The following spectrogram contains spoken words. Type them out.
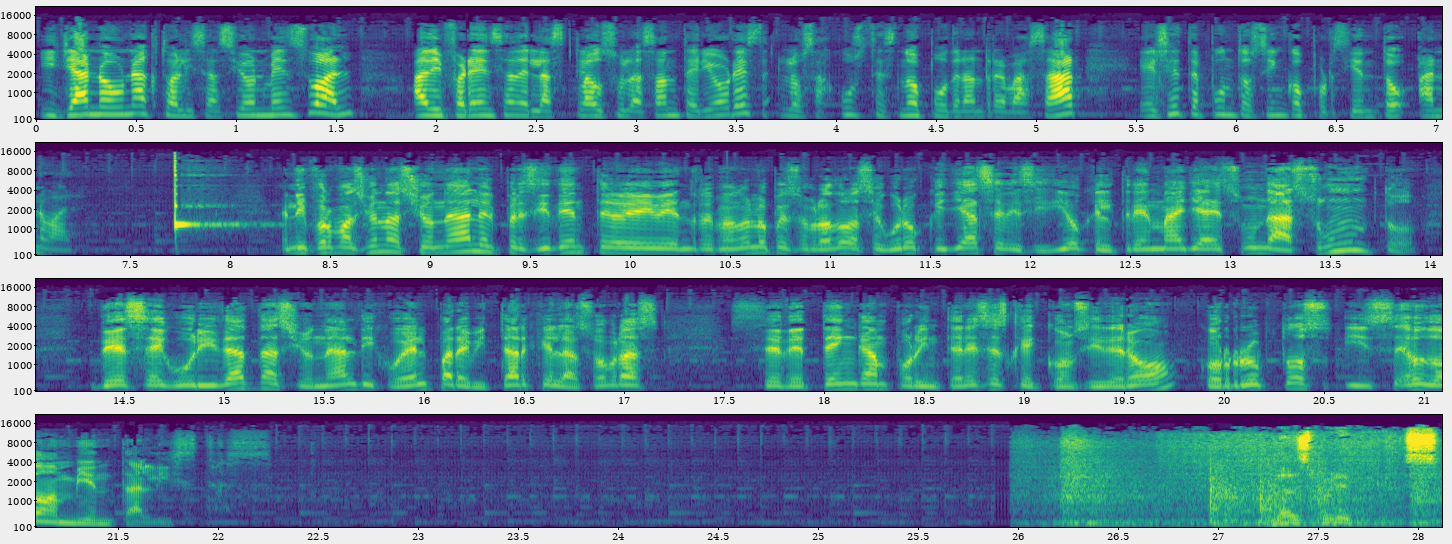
y ya no una actualización mensual. A diferencia de las cláusulas anteriores, los ajustes no podrán rebasar el 7.5% anual. En información nacional, el presidente Andrés Manuel López Obrador aseguró que ya se decidió que el tren Maya es un asunto de seguridad nacional, dijo él, para evitar que las obras se detengan por intereses que consideró corruptos y pseudoambientalistas. Las breves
